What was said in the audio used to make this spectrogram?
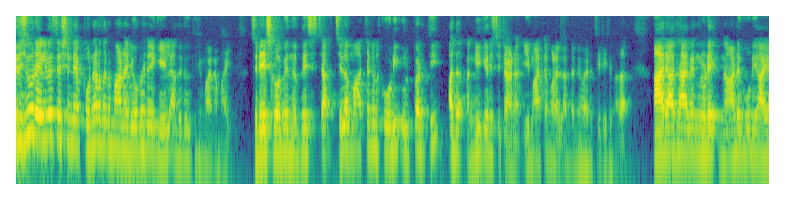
തൃശൂർ റെയിൽവേ സ്റ്റേഷന്റെ പുനർനിർമ്മാണ രൂപരേഖയിൽ അതൊരു തീരുമാനമായി. സുരേഷ് ഗോപി നിർദ്ദേശിച്ച ചില മാറ്റങ്ങൾ കൂടി ഉൾപ്പെടുത്തി അത് അംഗീകരിച്ചിട്ടാണ് ഈ മാറ്റങ്ങളെല്ലാം തന്നെ വരുത്തിയിരിക്കുന്നത്. ആരാധാലയങ്ങളുടെ നാട് കൂടിയായ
